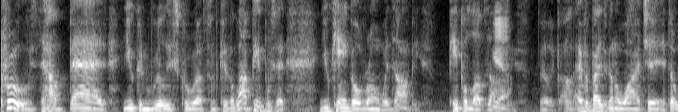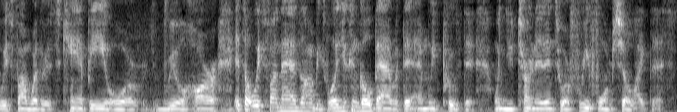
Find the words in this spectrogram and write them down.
proves how bad you can really screw up some. Because a lot of people said you can't go wrong with zombies. People love Yeah. zombies. They're like, oh, everybody's gonna watch it. It's always fun, whether it's campy or real horror. It's always fun to have zombies. Well, you can go bad with it, and we proved it when you turn it into a freeform show like this.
